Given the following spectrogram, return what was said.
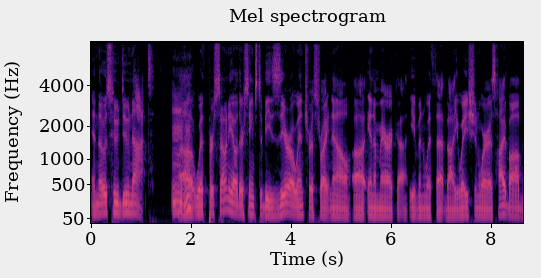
and those who do not. Mm-hmm. Uh, with Personio, there seems to be zero interest right now uh, in America, even with that valuation. Whereas HiBob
